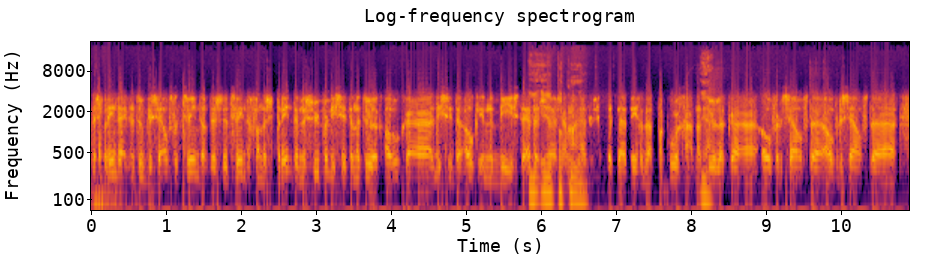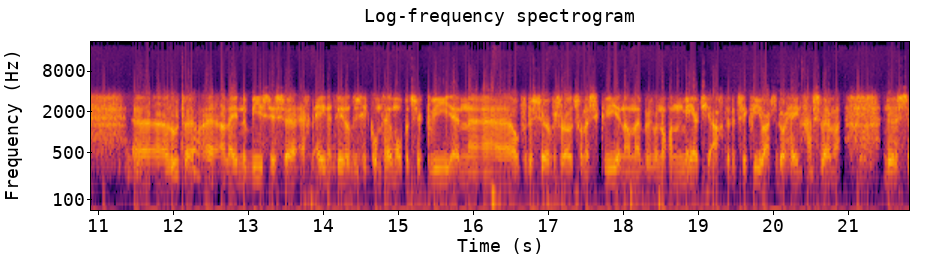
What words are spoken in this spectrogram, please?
De sprint heeft natuurlijk dezelfde 20, dus de 20 van de sprint en de super, die zitten natuurlijk ook, eh, die zitten ook in de beast. Hè? Dus eh, zeg maar, het, het, het- dat parcours gaat natuurlijk eh, over dezelfde, over dezelfde eh, route. Alleen de beast is echt 21, dus die komt helemaal op het circuit en eh, over de service roads van het circuit. En dan hebben we nog een meertje achter het circuit waar ze doorheen gaan zwemmen. Dus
